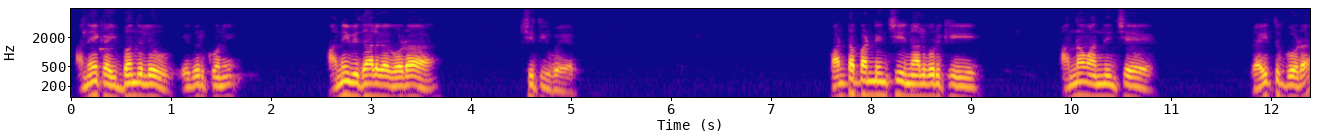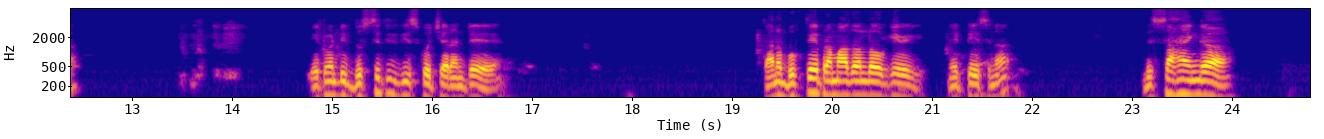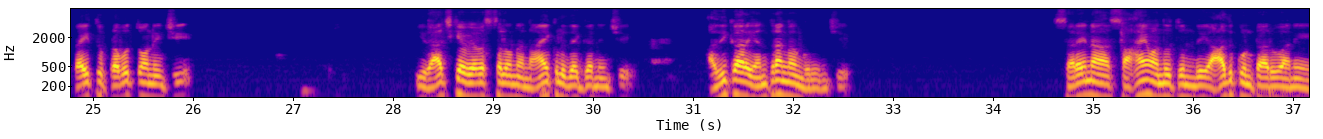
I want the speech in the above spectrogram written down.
అనేక ఇబ్బందులు ఎదుర్కొని అన్ని విధాలుగా కూడా చితికిపోయారు. పంట పండించి నలుగురికి అన్నం అందించే రైతుకు కూడా ఎటువంటి దుస్థితి తీసుకొచ్చారంటే తన భుక్తే ప్రమాదంలోకి నెట్టేసిన నిస్సహాయంగా రైతు ప్రభుత్వం నుంచి ఈ రాజకీయ వ్యవస్థలో ఉన్న నాయకుల దగ్గర నుంచి అధికార యంత్రాంగం గురించి సరైన సహాయం అందుతుంది ఆదుకుంటారు అని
